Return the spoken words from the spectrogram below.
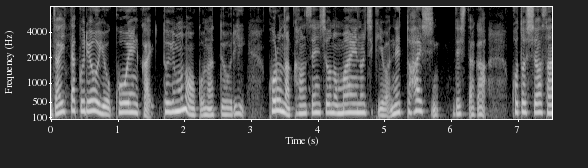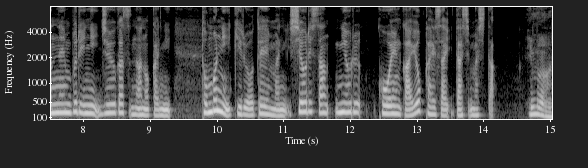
在宅療養講演会というものを行っておりコロナ感染症の前の時期はネット配信でしたが今年は3年ぶりに10月7日に「共に生きる」をテーマにしおりさんによる講演会を開催いたしました。今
